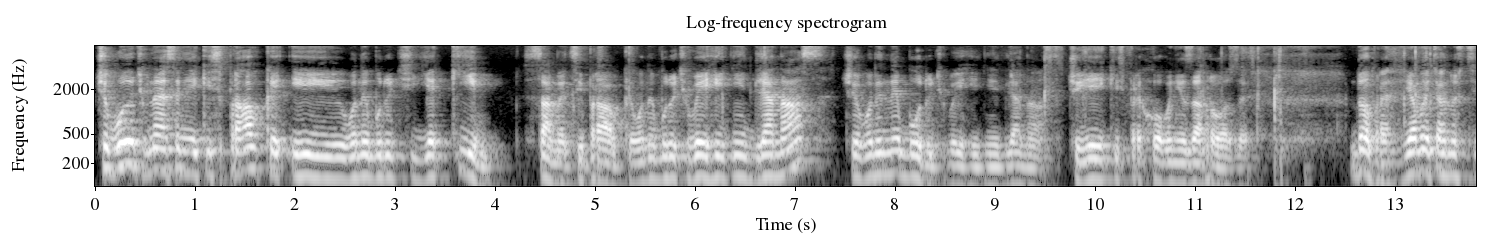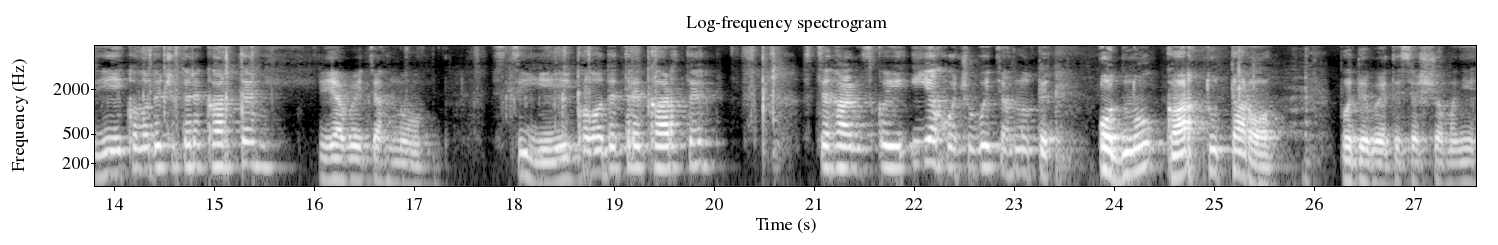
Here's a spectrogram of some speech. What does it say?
чи будуть внесені якісь правки, і вони будуть які саме ці правки? Вони будуть вигідні для нас, чи вони не будуть вигідні для нас? Чи є якісь приховані загрози? Добре, я витягну з цієї колоди 4 карти. Я витягну з цієї колоди 3 карти з циганської. І я хочу витягнути одну карту Таро. Подивитися, що мені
